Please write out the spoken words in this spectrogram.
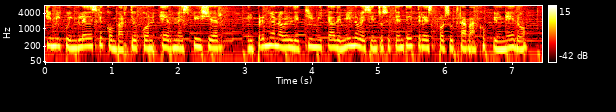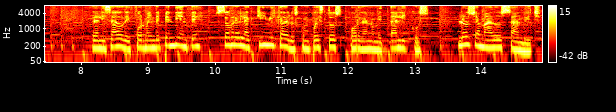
químico inglés que compartió con Ernest Fisher el Premio Nobel de Química de 1973 por su trabajo pionero, realizado de forma independiente, sobre la química de los compuestos organometálicos, los llamados sándwich.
